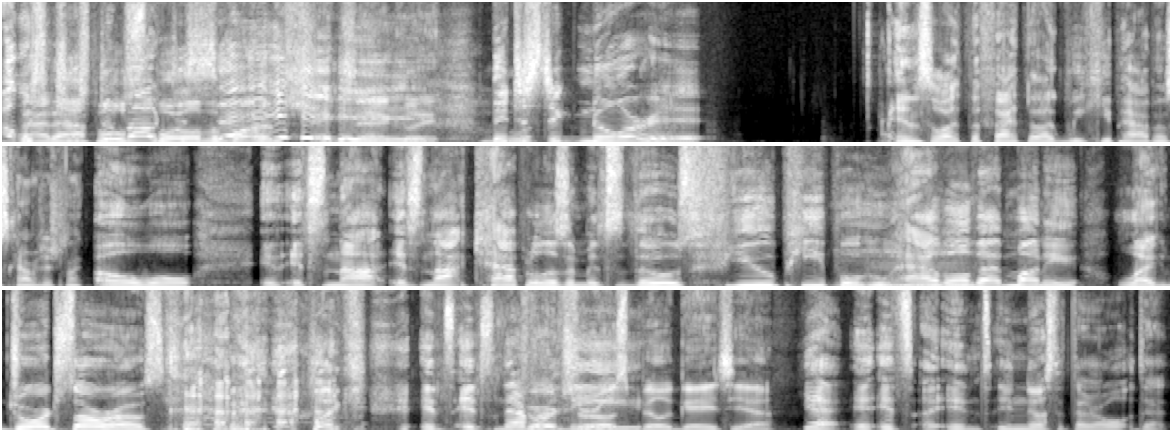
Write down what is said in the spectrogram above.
I was bad just apples about spoil to the say. bunch. Exactly. They just ignore it. And so, like the fact that like we keep having this conversation, like, oh well, it, it's not it's not capitalism. It's those few people who have Mm-hmm. all that money, like George Soros. like it's it's never George the, Soros, Bill Gates, yeah. Yeah, it, it's it's you notice that they're all, that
